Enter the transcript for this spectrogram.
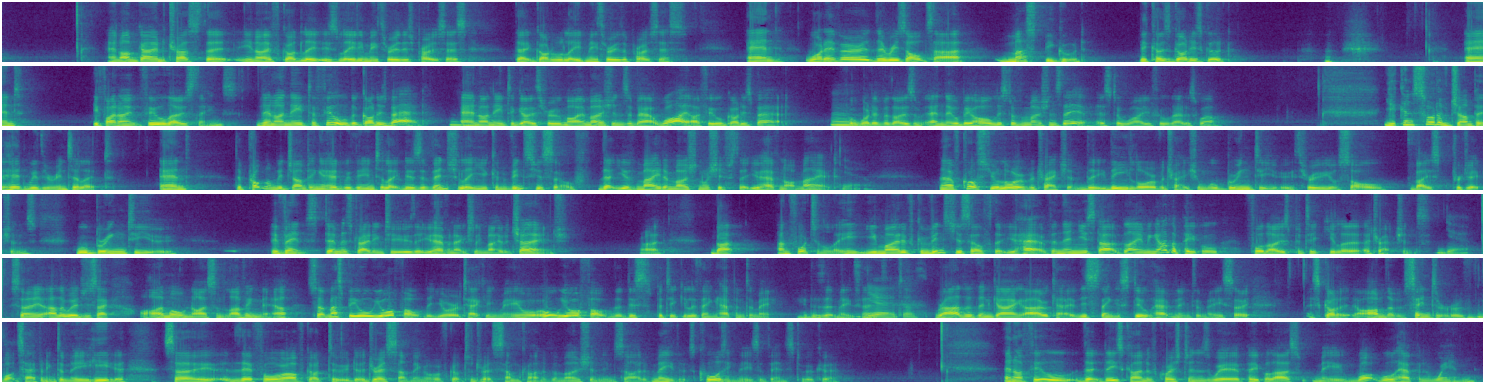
And I'm going to trust that, you know, if God is leading me through this process, that God will lead me through the process. And whatever the results are, must be good because God is good. and if I don't feel those things, then I need to feel that God is bad. Mm. And I need to go through my emotions about why I feel God is bad mm. for whatever those, and there will be a whole list of emotions there as to why you feel that as well you can sort of jump ahead with your intellect. And the problem with jumping ahead with the intellect is eventually you convince yourself that you've made emotional shifts that you have not made. Yeah. Now, of course, your law of attraction, the, the law of attraction, will bring to you through your soul based projections, will bring to you events demonstrating to you that you haven't actually made a change, right? But unfortunately, you might have convinced yourself that you have, and then you start blaming other people for those particular attractions. Yeah. So, in other words, you say, oh, I'm all nice and loving now, so it must be all your fault that you're attacking me, or all your fault that this particular thing happened to me. Does that make sense? Yeah, it does. Rather than going, oh, okay, this thing is still happening to me, so it's got to, I'm the centre of what's happening to me here, so therefore I've got to address something, or I've got to address some kind of emotion inside of me that's causing these events to occur. And I feel that these kind of questions where people ask me, what will happen when,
